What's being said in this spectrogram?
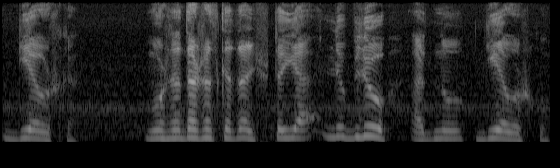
девушка. Можно даже сказать, что я люблю одну девушку.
